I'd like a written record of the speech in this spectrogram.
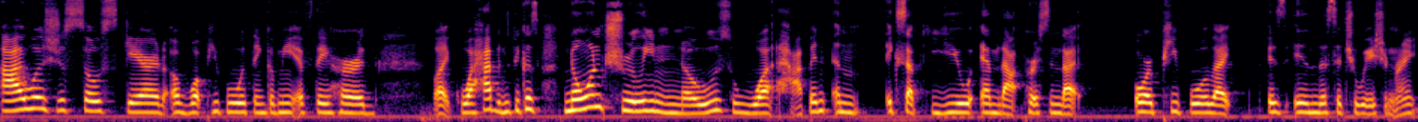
I was just so scared of what people would think of me if they heard like what happens because no one truly knows what happened and except you and that person that or people that is in the situation, right?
